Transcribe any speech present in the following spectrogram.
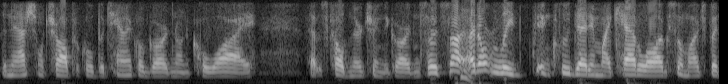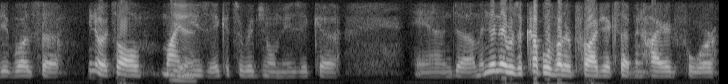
the National Tropical Botanical Garden on Kauai. That was called Nurturing the Garden. So it's not. I don't really include that in my catalog so much, but it was. Uh, you know, it's all my Yeah. music. It's original music. Uh, and um, and then there was a couple of other projects I've been hired for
